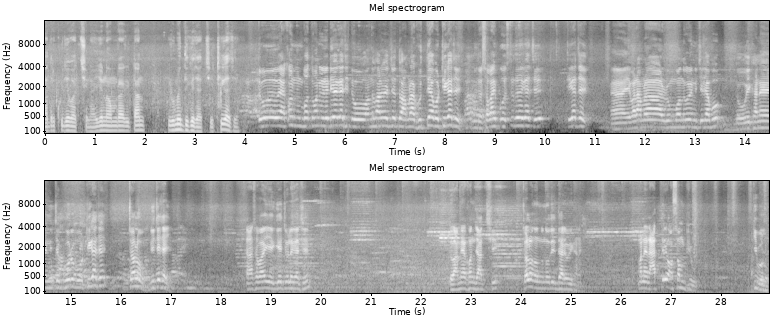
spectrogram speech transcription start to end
তাদের খুঁজে পাচ্ছি না। এই জন্য আমরা রিটার্ন রুমের দিকে যাচ্ছি, ঠিক আছে? তো এখন বর্তমানে রেডি হয়ে গেছি, তো অন্ধকার হয়েছে, তো আমরা ঘুরতে যাব, ঠিক আছে? তো সবাই প্রস্তুত হয়ে গেছে, ঠিক আছে? এবার আমরা রুম বন্ধ করে নিচে যাব, তো ওইখানে নিচে ঘুরবো, ঠিক আছে? চলো, নিচে যাই। তারা সবাই এগিয়ে চলে গেছে। তো আমি এখন যাচ্ছি। চলো নন্দ নদীর ধারে ওইখানে। মানে রাত্রে অসম ভিউ কি বলব?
